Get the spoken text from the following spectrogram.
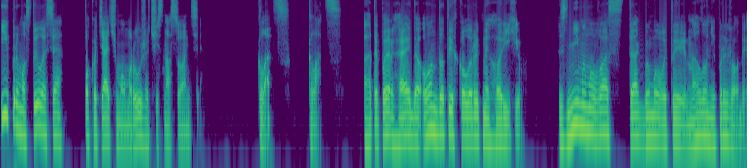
і примостилася, по котячому мружачись на сонці. Клац, клац. А тепер гайда он до тих колоритних горіхів. Знімемо вас, так би мовити, на лоні природи.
